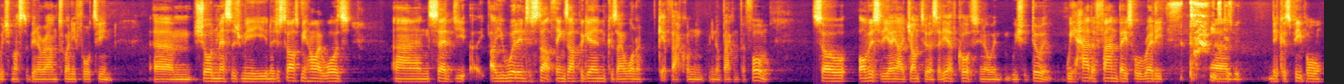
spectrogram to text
which must have been around 2014. Um, Sean messaged me, you know, just to ask me how I was, and said, "Are you willing to start things up again? Because I want to get back on, you know, back and perform." So obviously, I, I jumped to it. I said, "Yeah, of course, you know, we- we should do it." We had a fan base already excuse me because people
